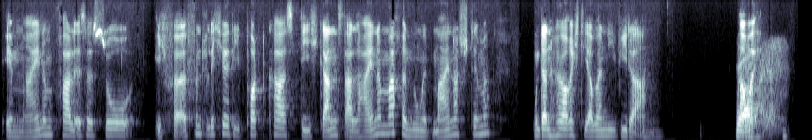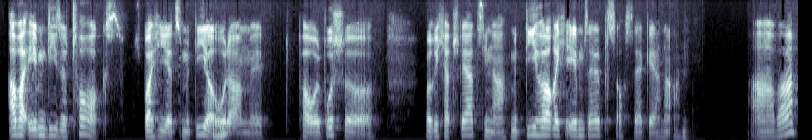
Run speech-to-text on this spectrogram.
In meinem Fall ist es so, ich veröffentliche die Podcasts, die ich ganz alleine mache, nur mit meiner Stimme, und dann höre ich die aber nie wieder an. Ja. Aber, aber eben diese Talks, zum Beispiel jetzt mit dir mhm. oder mit Paul Busche, Richard Schwerziner, mit die höre ich eben selbst auch sehr gerne an. Aber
